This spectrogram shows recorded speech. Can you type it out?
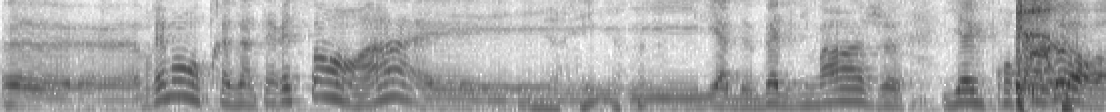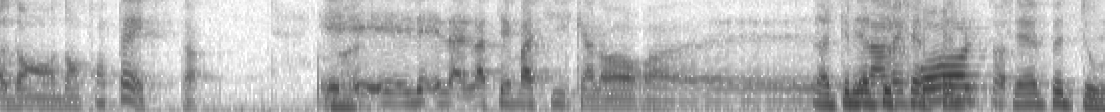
euh, vraiment très intéressants hein, et, Merci. Il y a de belles images, il y a une profondeur dans, ton texte. Et, la, thématique alors euh, La c'est la révolte. C'est un, peu de tout.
